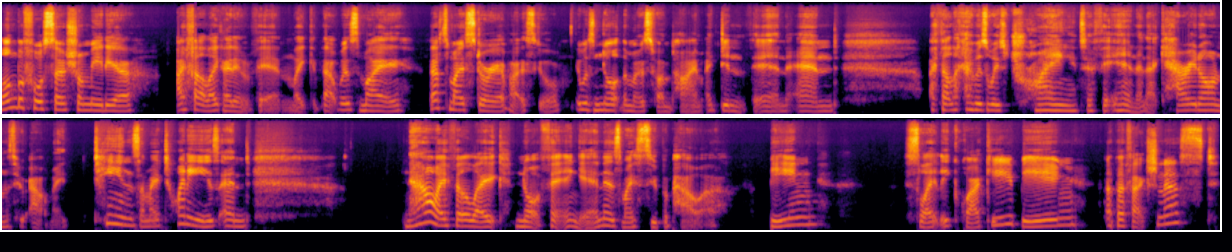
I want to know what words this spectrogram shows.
Long before social media, I felt like I didn't fit in. Like that was my that's my story of high school. It was not the most fun time. I didn't fit in and I felt like I was always trying to fit in and that carried on throughout my teens and my 20s and now I feel like not fitting in is my superpower. Being slightly quirky, being a perfectionist,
